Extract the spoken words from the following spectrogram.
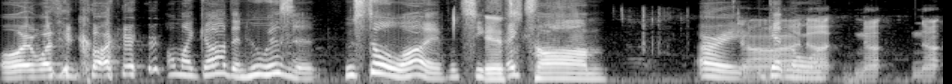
Oh, it wasn't Carter. Oh my God, then who is it? Who's still alive? Let's see. It's Greg's- Tom. All right, get Nolan. Nut, nut, nut,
